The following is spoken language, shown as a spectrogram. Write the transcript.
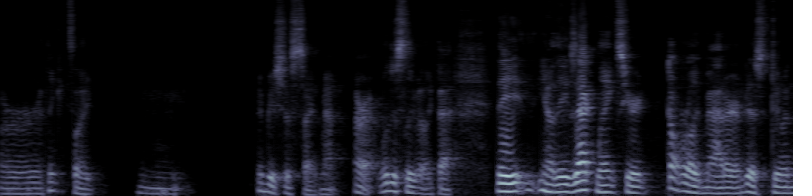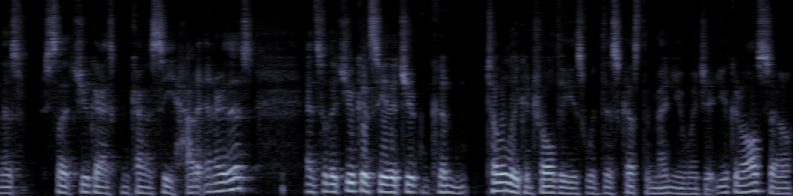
Or I think it's like, hmm, maybe it's just sitemap. All right, we'll just leave it like that. The, you know, the exact links here don't really matter. I'm just doing this so that you guys can kind of see how to enter this. And so that you can see that you can, can totally control these with this custom menu widget. You can also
